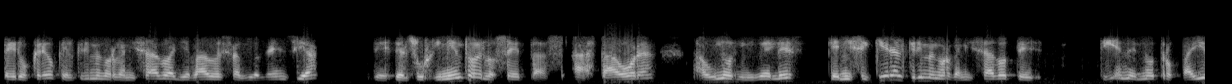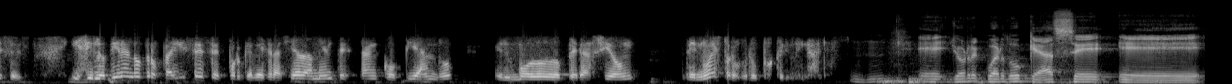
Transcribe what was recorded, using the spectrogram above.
pero creo que el crimen organizado ha llevado esa violencia desde el surgimiento de los Zetas hasta ahora a unos niveles que ni siquiera el crimen organizado te tiene en otros países. Y si lo tienen en otros países es porque desgraciadamente están copiando el modo de operación de nuestros grupos criminales. eh, yo recuerdo que hace eh,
